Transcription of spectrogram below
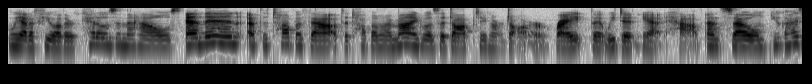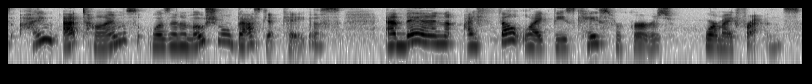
we had a few other kiddos in the house. And then at the top of that, at the top of my mind was adopting our daughter, right? That we didn't yet have. And so, you guys, I at times was an emotional basket case. And then I felt like these caseworkers were my friends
